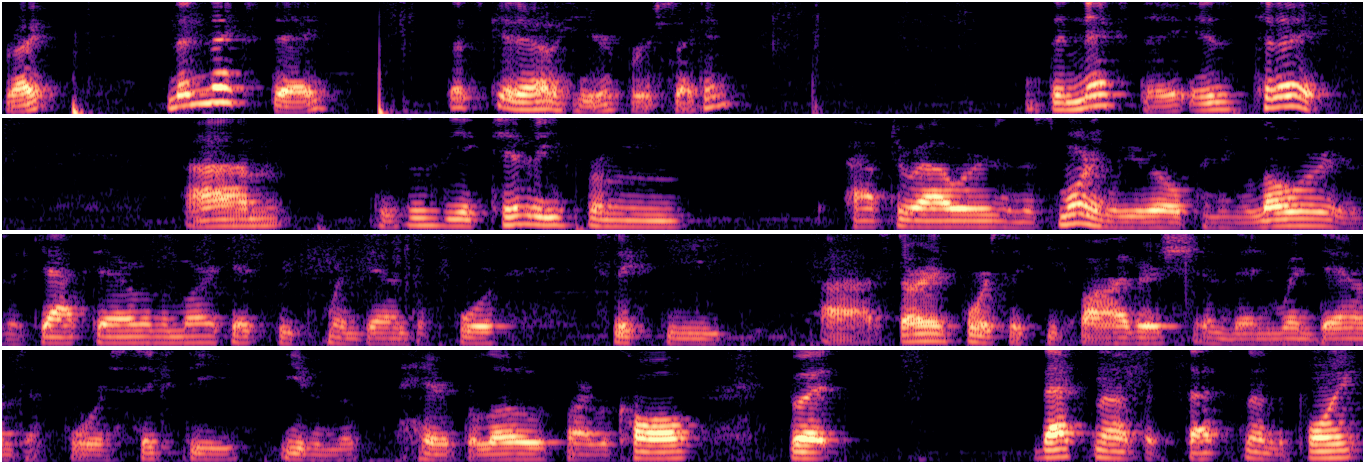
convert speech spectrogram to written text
right? The next day, let's get out of here for a second. The next day is today. Um, this is the activity from after hours, and this morning we were opening lower. There's a gap down on the market. We went down to 460 uh, started 465-ish and then went down to 460, even the hair below, if I recall. But that's not the, that's not the point.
